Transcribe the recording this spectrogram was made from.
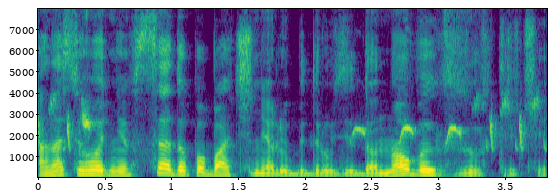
А на сьогодні все до побачення, любі друзі, до нових зустрічей!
